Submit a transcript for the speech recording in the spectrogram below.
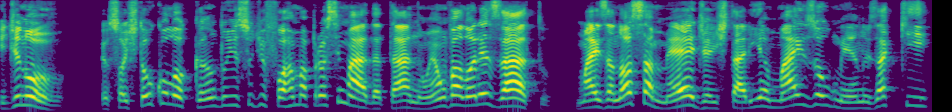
E, de novo, eu só estou colocando isso de forma aproximada, tá? não é um valor exato, mas a nossa média estaria mais ou menos aqui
